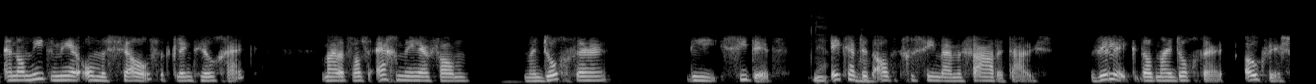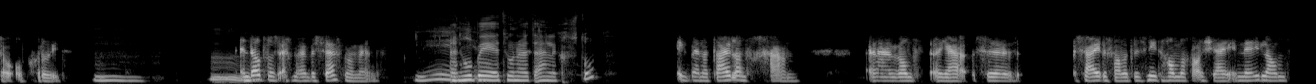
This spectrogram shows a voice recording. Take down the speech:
En dan niet meer om mezelf, het klinkt heel gek. Maar het was echt meer van, mijn dochter, die ziet dit. Ja. Ik heb dit altijd gezien bij mijn vader thuis. Wil ik dat mijn dochter ook weer zo opgroeit? Mm. Mm. En dat was echt mijn besefmoment. En hoe ben je toen uiteindelijk gestopt? Ik ben naar Thailand gegaan. Eh, want eh, ja, ze zeiden van, het is niet handig als jij in Nederland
